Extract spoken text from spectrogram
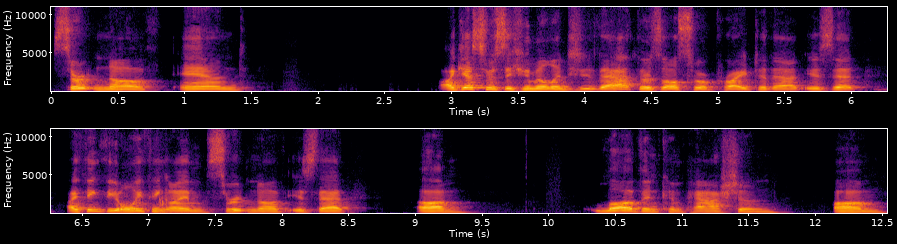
certain of and I guess there's a humility to that, there's also a pride to that is that I think the only thing I'm certain of is that um love and compassion um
